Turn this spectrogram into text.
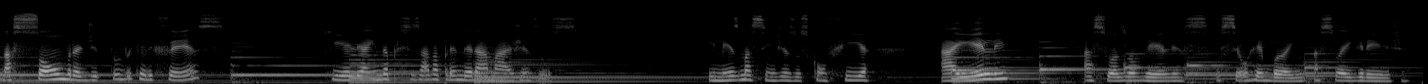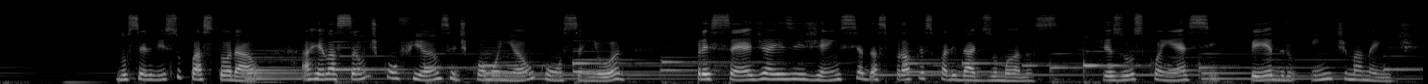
na sombra de tudo que ele fez, que ele ainda precisava aprender a amar Jesus. E mesmo assim, Jesus confia a ele as suas ovelhas, o seu rebanho, a sua igreja. No serviço pastoral, a relação de confiança e de comunhão com o Senhor precede a exigência das próprias qualidades humanas. Jesus conhece Pedro intimamente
